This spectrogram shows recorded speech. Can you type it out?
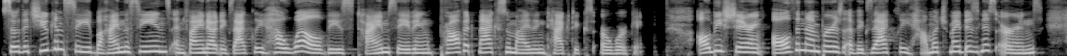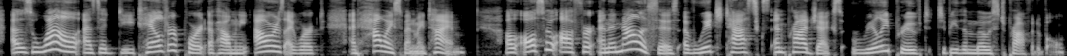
so that you can see behind the scenes and find out exactly how well these time saving, profit maximizing tactics are working. I'll be sharing all the numbers of exactly how much my business earns, as well as a detailed report of how many hours I worked and how I spent my time. I'll also offer an analysis of which tasks and projects really proved to be the most profitable.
